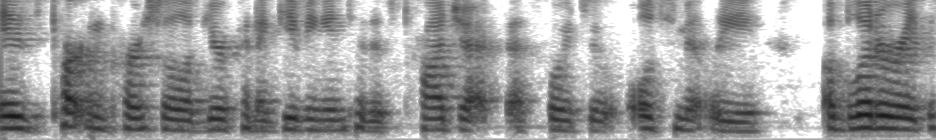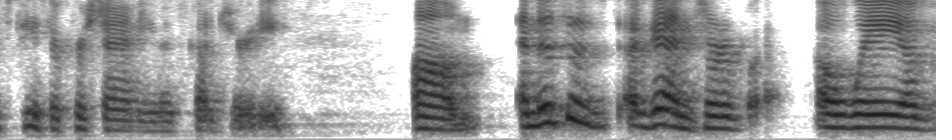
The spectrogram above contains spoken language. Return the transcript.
is part and parcel of your kind of giving into this project that's going to ultimately obliterate the space of Christianity in this country. Um, and this is, again, sort of a way of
